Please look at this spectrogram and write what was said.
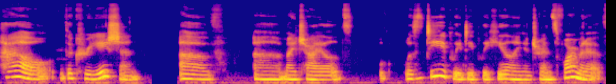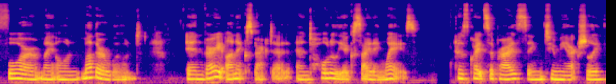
how the creation of uh, my child was deeply, deeply healing and transformative for my own mother wound in very unexpected and totally exciting ways. It was quite surprising to me, actually,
